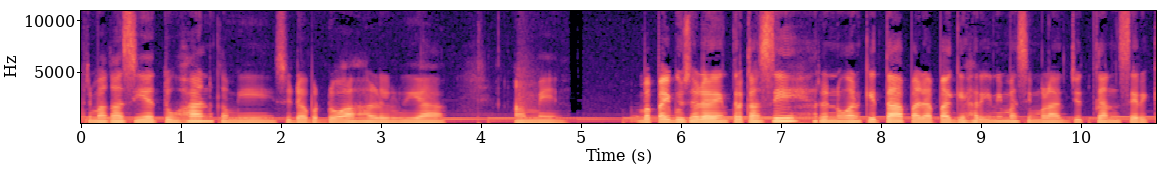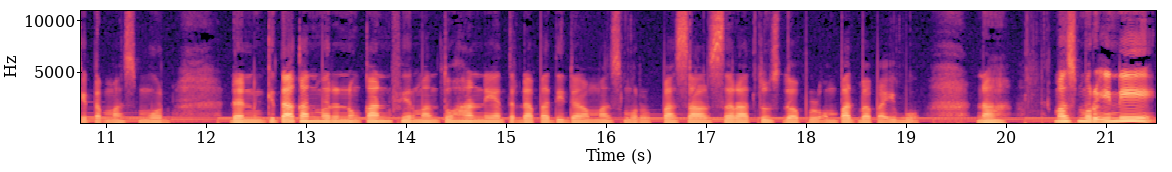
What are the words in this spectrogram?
Terima kasih ya Tuhan, kami sudah berdoa, haleluya, amin. Bapak Ibu Saudara yang terkasih, renungan kita pada pagi hari ini masih melanjutkan seri kitab Mazmur dan kita akan merenungkan firman Tuhan yang terdapat di dalam Mazmur pasal 124 Bapak Ibu. Nah, Mazmur ini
